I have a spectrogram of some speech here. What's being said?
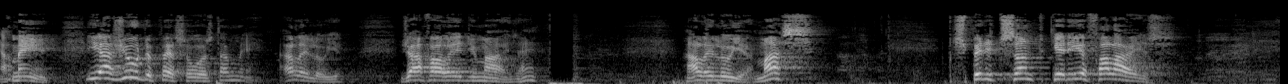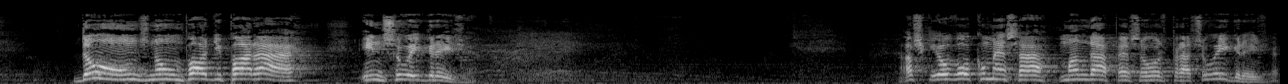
Amém. E ajuda pessoas também. Aleluia. Já falei demais, hein? Aleluia. Mas, Espírito Santo queria falar isso. Dons não pode parar em sua igreja. Acho que eu vou começar a mandar pessoas para a sua igreja.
